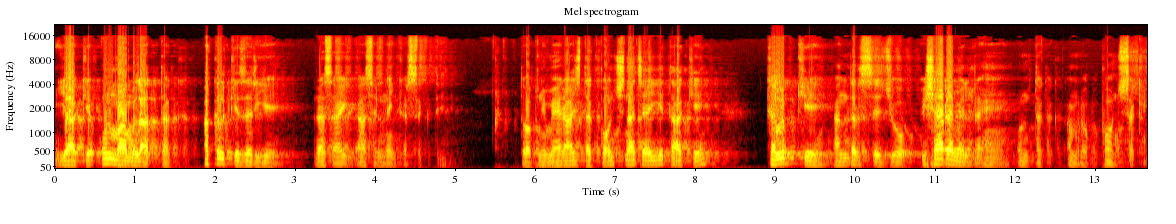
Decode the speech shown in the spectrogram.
या कि उन मामला तक अकल के ज़रिए रसाई हासिल नहीं कर सकते। तो अपनी महराज तक पहुँचना चाहिए ताकि कल्ब के अंदर से जो इशारे मिल रहे हैं, उन तक हम लोग पहुँच सकें।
